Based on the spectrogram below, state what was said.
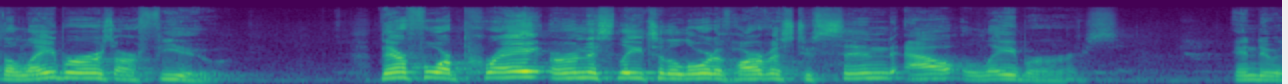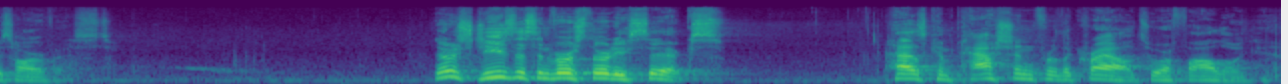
the laborers are few. Therefore, pray earnestly to the Lord of harvest to send out laborers into his harvest. Notice Jesus in verse 36 has compassion for the crowds who are following him.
